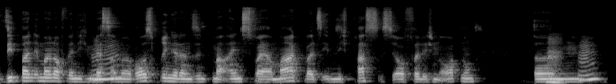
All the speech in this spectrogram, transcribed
sieht man immer noch, wenn ich ein Messer mhm. mal rausbringe, dann sind mal ein, zwei am Markt, weil es eben nicht passt, ist ja auch völlig in Ordnung. Ähm, mhm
